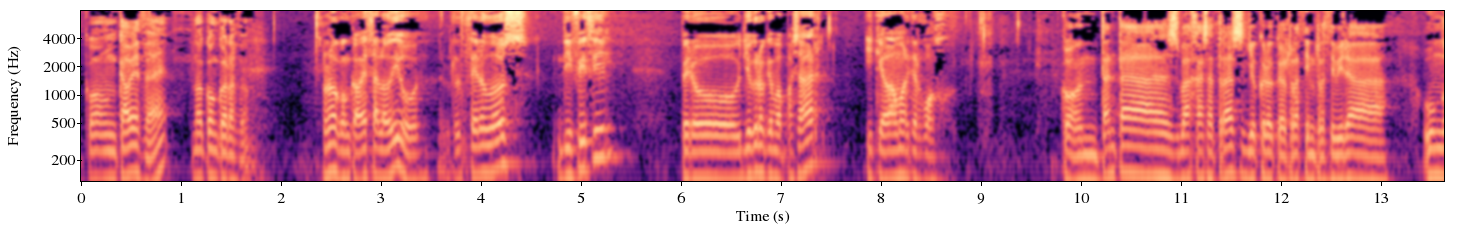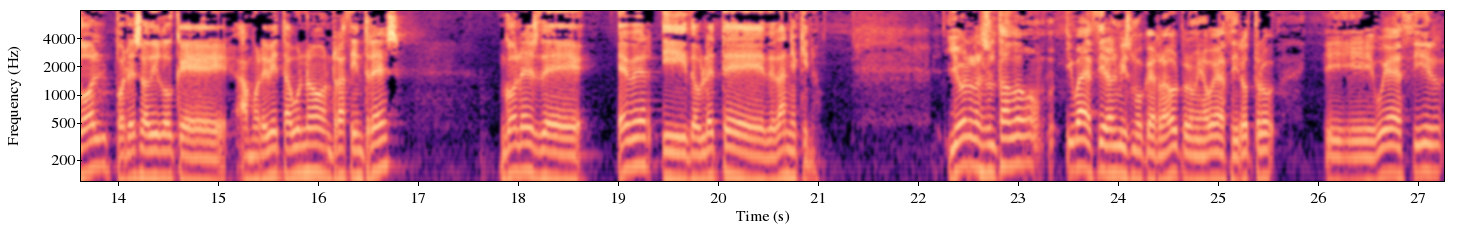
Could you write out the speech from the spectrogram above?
Con cabeza, ¿eh? No con corazón. No, no, con cabeza lo digo. 0-2, difícil, pero yo creo que va a pasar y que va a marcar Juanjo. Con tantas bajas atrás, yo creo que el Racing recibirá un gol. Por eso digo que Amorebieta 1, Racing 3. Goles de Ever y doblete de Dani Aquino. Yo el resultado iba a decir el mismo que Raúl, pero me voy a decir otro. Y voy a decir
